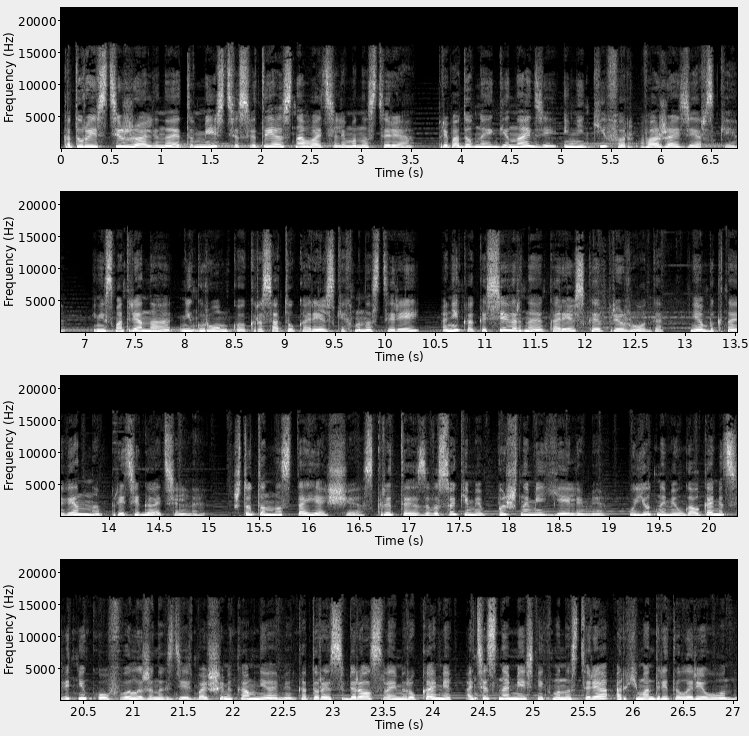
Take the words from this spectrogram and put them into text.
который стяжали на этом месте святые основатели монастыря, преподобные Геннадий и Никифор Важеозерские – и несмотря на негромкую красоту карельских монастырей, они, как и северная карельская природа, необыкновенно притягательны. Что-то настоящее, скрытое за высокими пышными елями, уютными уголками цветников, выложенных здесь большими камнями, которые собирал своими руками отец-наместник монастыря Архимандрит Иларион,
